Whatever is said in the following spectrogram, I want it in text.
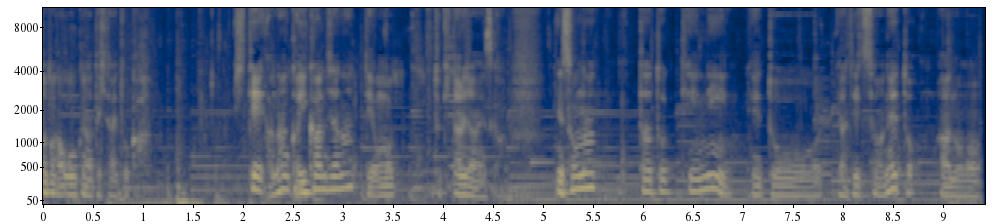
言葉が多くなってきたりとかしてあなんかいい感じだなって思う時ってあるじゃないですか。でそうなった時に、えっと、いや実はねとあの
